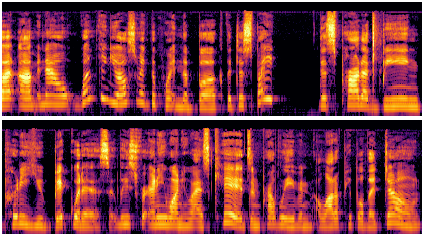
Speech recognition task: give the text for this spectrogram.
But um, now, one thing you also make the point in the book that despite this product being pretty ubiquitous, at least for anyone who has kids and probably even a lot of people that don't,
